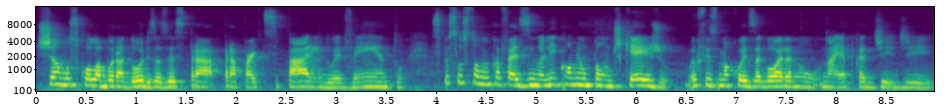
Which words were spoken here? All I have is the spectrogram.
chama os colaboradores às vezes para participarem do evento. As pessoas tomam um cafezinho ali, comem um pão de queijo. Eu fiz uma coisa agora no, na época de, de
